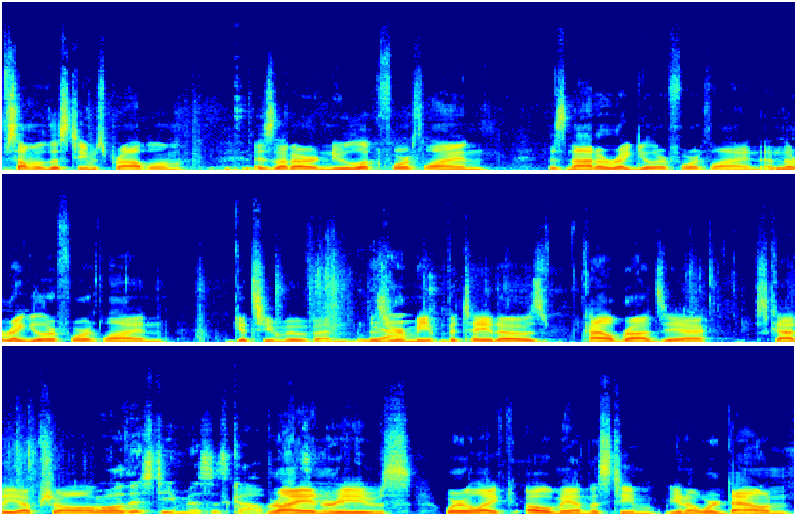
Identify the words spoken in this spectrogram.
some of this team's problem is that our new look fourth line is not a regular fourth line, and the regular fourth line gets you moving. Is Yeah. your meat and potatoes, Kyle Brodziak, Scottie Upshall, Oh, this team misses Kyle. Ryan. Reaves, where like, oh man, this team, you know, we're down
